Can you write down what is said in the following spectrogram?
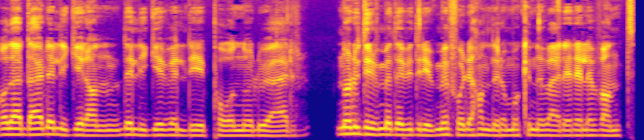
og det er der det ligger an Det ligger veldig på når du er Når du driver med det vi driver med, for det handler om å kunne være relevant,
